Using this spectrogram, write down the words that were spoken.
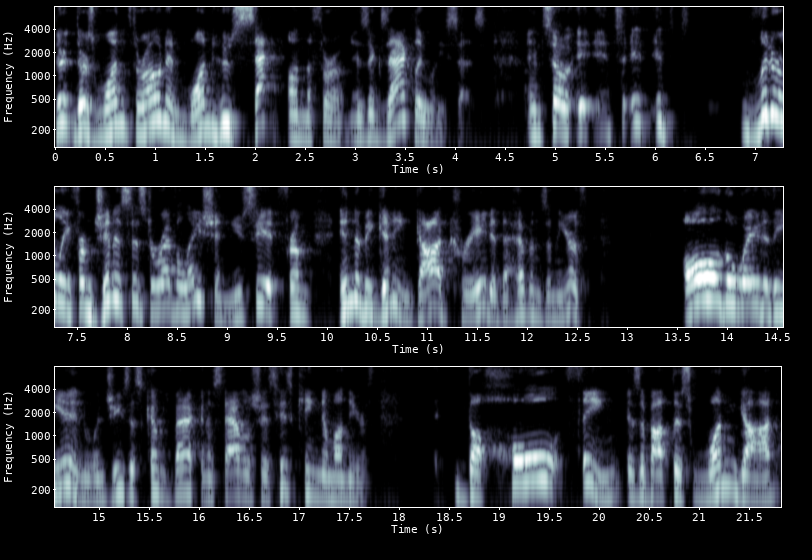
there, there's one throne and one who sat on the throne is exactly what he says. And so it, it's it, it's literally from Genesis to Revelation. You see it from in the beginning, God created the heavens and the earth all the way to the end when Jesus comes back and establishes his kingdom on the earth. The whole thing is about this one God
